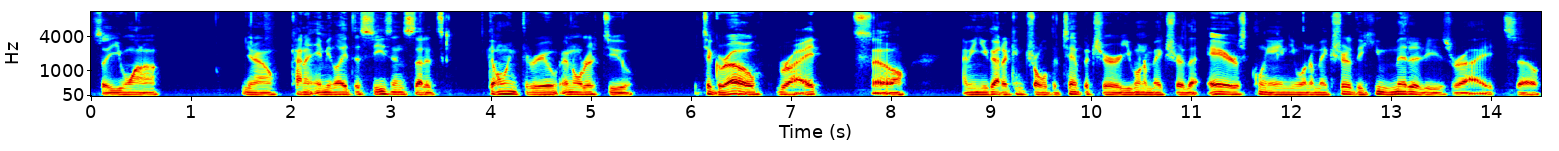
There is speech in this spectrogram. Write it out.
so you want to you know, kind of emulate the seasons that it's going through in order to to grow, right? So, I mean, you got to control the temperature. You want to make sure the air's clean. You want to make sure the humidity's right. So,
